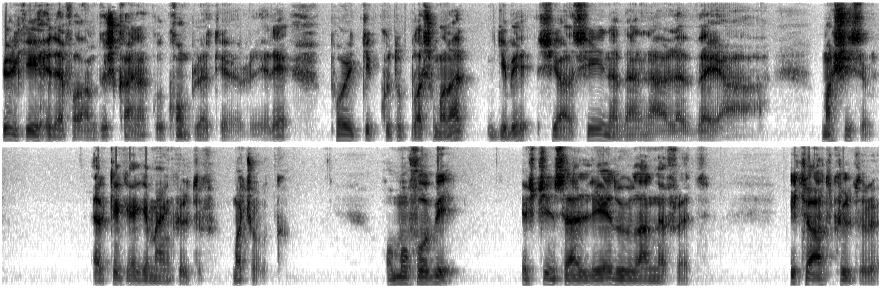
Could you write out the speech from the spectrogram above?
ülkeyi hedef alan dış kaynaklı komplo teorileri, politik kutuplaşmalar gibi siyasi nedenlerle veya maşizm, erkek egemen kültür, maçoluk, homofobi, eşcinselliğe duyulan nefret, itaat kültürü,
